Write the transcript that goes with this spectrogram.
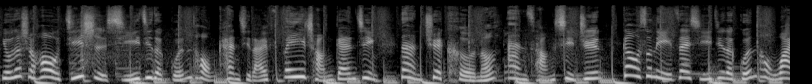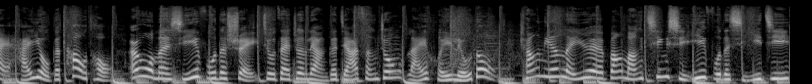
有的时候即使洗衣机的滚筒看起来非常干净，但却可能暗藏细菌。告诉你，在洗衣机的滚筒外还有个套筒，而我们洗衣服的水就在这两个夹层中来回流动。常年累月帮忙清洗衣服的洗衣机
